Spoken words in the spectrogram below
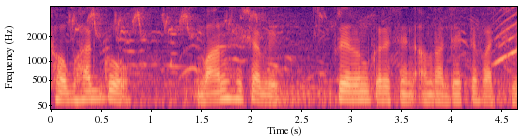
সৌভাগ্যবান হিসাবে প্রেরণ করেছেন আমরা দেখতে পাচ্ছি।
